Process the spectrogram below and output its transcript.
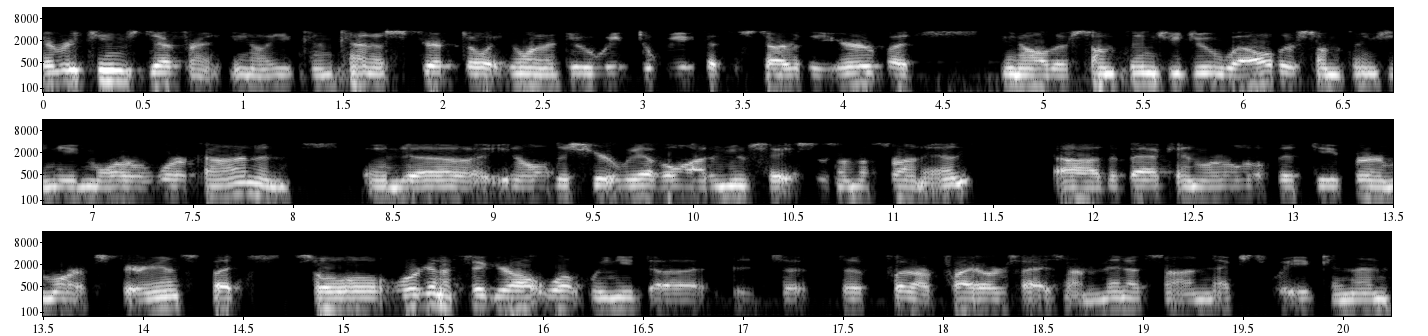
Every team's different. You know, you can kind of script what you want to do week to week at the start of the year, but you know, there's some things you do well. There's some things you need more work on, and and uh, you know, this year we have a lot of new faces on the front end. Uh, the back end we're a little bit deeper and more experienced, but so we're going to figure out what we need to, to to put our prioritize our minutes on next week, and then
